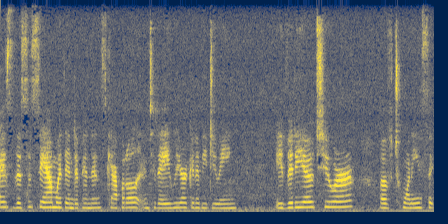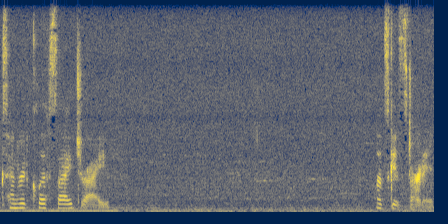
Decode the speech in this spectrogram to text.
Guys, this is Sam with Independence Capital and today we are going to be doing a video tour of 2600 Cliffside Drive. Let's get started.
